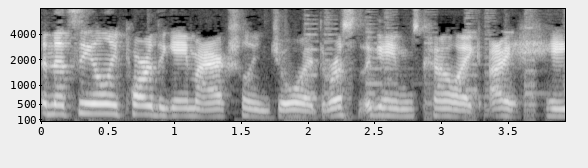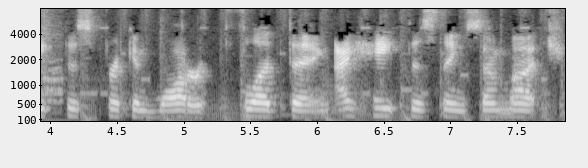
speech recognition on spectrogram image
And that's the only part of the game I actually enjoyed. The rest of the game was kind of like, I hate this freaking water flood thing. I hate this thing so much.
